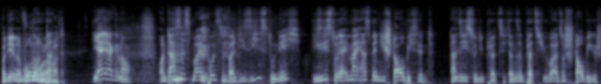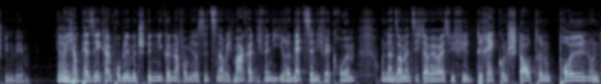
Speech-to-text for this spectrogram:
Bei dir in der Wohnung So, oder was? Ja, ja, genau. Und das ist mein Puls, weil die siehst du nicht. Die siehst du ja immer erst, wenn die staubig sind. Dann siehst du die plötzlich. Dann sind plötzlich überall so staubige Spinnweben. Ich meine, ich habe per se kein Problem mit Spinnen, die können da von mir aus sitzen, aber ich mag halt nicht, wenn die ihre Netze nicht wegräumen und dann sammelt sich da, wer weiß, wie viel Dreck und Staub drin und Pollen und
